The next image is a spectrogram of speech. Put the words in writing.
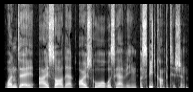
One day, I saw that our school was having a speech competition.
